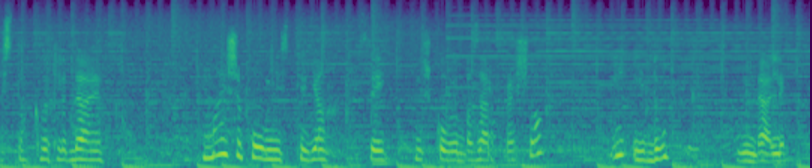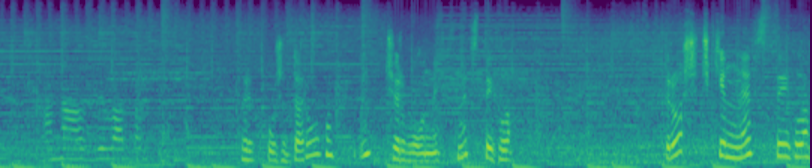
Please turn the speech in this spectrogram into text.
Ось так виглядає. Майже повністю я цей книжковий базар пройшла і йду далі. Она жила там. Перехожу дорогу і червоний. Не встигла. Трошечки не встигла.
